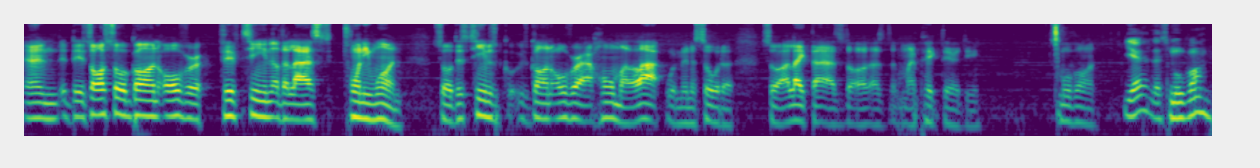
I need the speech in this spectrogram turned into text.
And it's also gone over 15 of the last 21. So this team's gone over at home a lot with Minnesota. So I like that as the as the, my pick there, D. Let's move on. Yeah, let's move on.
